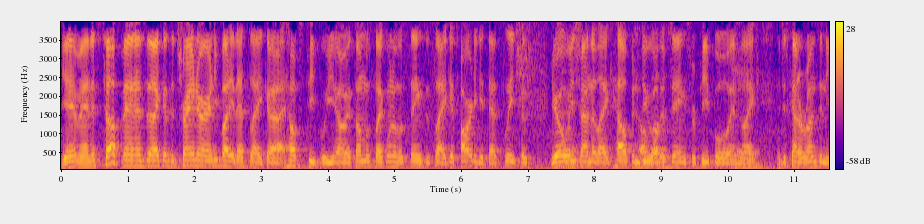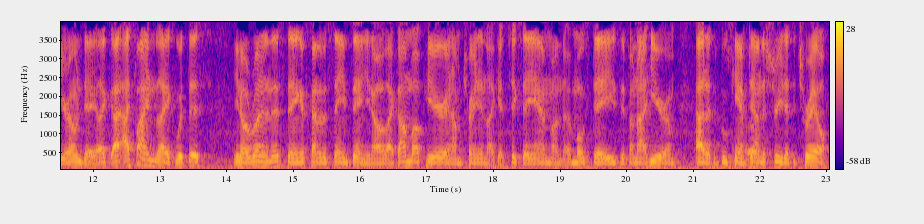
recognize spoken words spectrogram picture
Yeah, man, it's tough, man. As like as a trainer or anybody that's like uh, helps people, you know, it's almost like one of those things. It's like it's hard to get that sleep because you're always trying to like help and Help do other things for people, and Yeah. like it just kind of runs into your own day. Like I, I find like with this. You know, running this thing, it's kind of the same thing. You know, like I'm up here and I'm training like at 6 a.m. on uh, most days. If I'm not here, I'm out at the boot camp down the street at the trail.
